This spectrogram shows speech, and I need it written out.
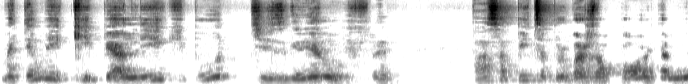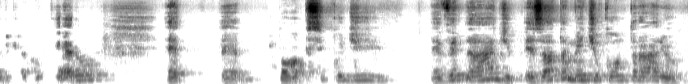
mas tem uma equipe ali que, putz, grilo, é, passa a pizza por baixo da porta ali, que eu não quero. É, é tóxico de, é verdade, exatamente o contrário.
